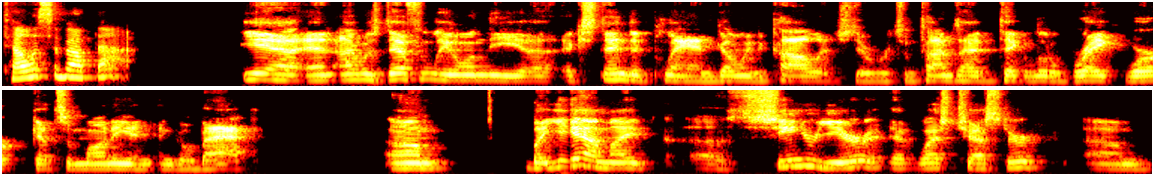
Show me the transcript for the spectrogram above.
Tell us about that. Yeah, and I was definitely on the uh, extended plan going to college. There were some times I had to take a little break, work, get some money, and, and go back. Um, but yeah, my uh, senior year at West Chester, um,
